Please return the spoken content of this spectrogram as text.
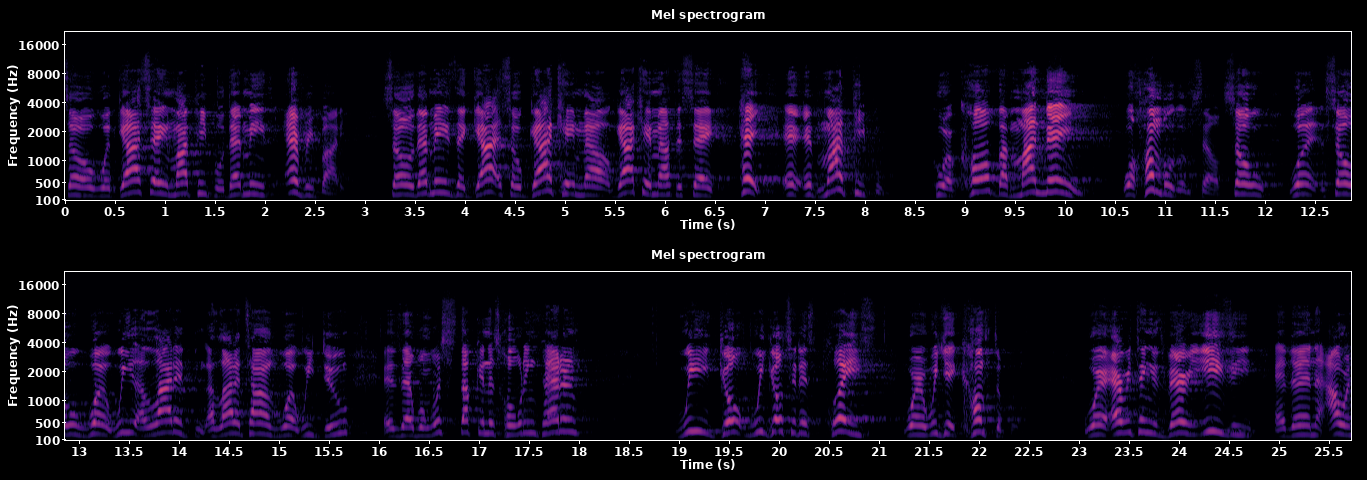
So, with God saying my people, that means everybody. So that means that God, so God came out, God came out to say, hey, if my people who are called by my name will humble themselves. So what so what we a lot of a lot of times what we do is that when we're stuck in this holding pattern, we go we go to this place where we get comfortable, where everything is very easy, and then our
